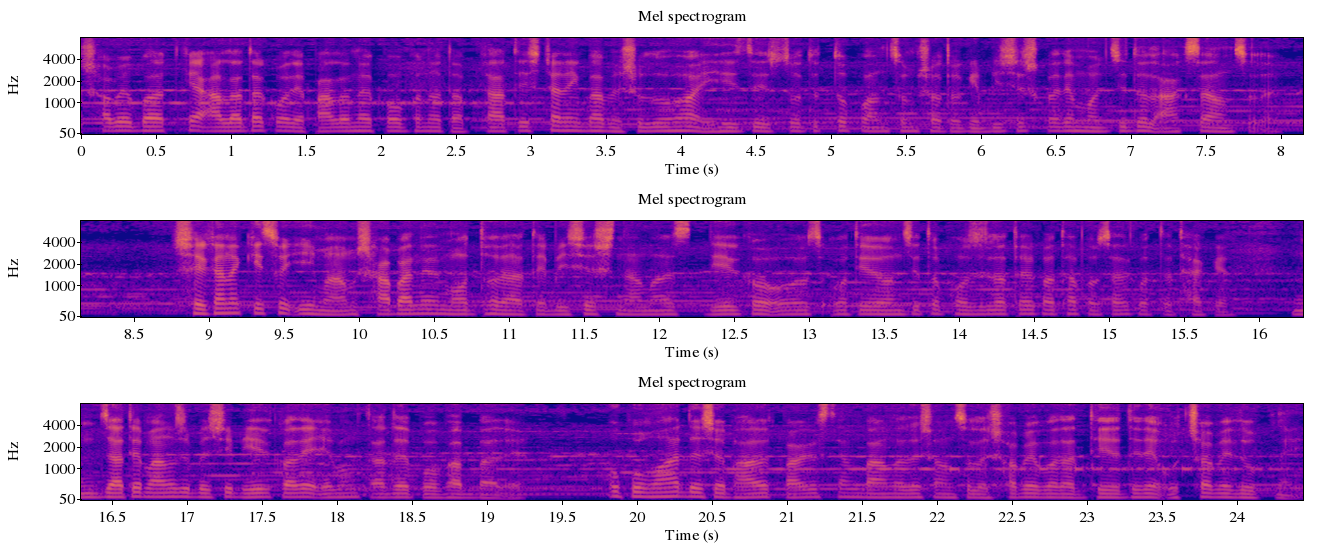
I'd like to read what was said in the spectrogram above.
শবে বরাতকে আলাদা করে পালনের প্রবণতা প্রাতিষ্ঠানিকভাবে শুরু হয় হিজরির চতুর্থ পঞ্চম শতকে, বিশেষ করে মসজিদুল আকসা অঞ্চলে। সেখানে কিছু ইমাম সাবানের মধ্যরাতে বিশেষ নামাজ, দীর্ঘ ও অতিরঞ্জিত ফজিলতের কথা প্রচার করতে থাকেন, যাতে মানুষ বেশি ভিড় করে এবং তাদের প্রভাব বাড়ে। উপমহাদেশে ভারত, পাকিস্তান, বাংলাদেশ অঞ্চলে সবে বরাত ধীরে ধীরে উৎসবের রূপ নেয়।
